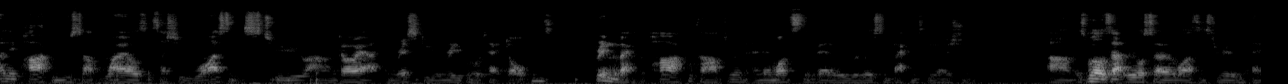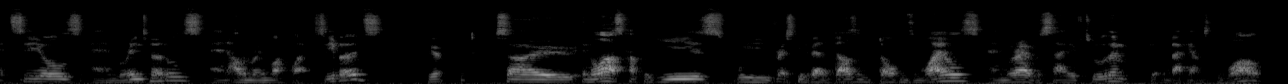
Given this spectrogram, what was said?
only park in New South Wales that's actually licensed to um, go out and rescue and rehabilitate dolphins, bring them back to the park, look after them, and then once they're better, we release them back into the ocean. Um, as well as that, we also license to rehabilitate seals and marine turtles and other marine life like seabirds. Yep. So, in the last couple of years, we've rescued about a dozen dolphins and whales, and we're able to save two of them, get them back out into the wild.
